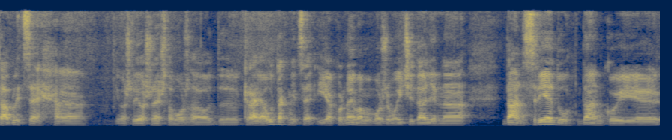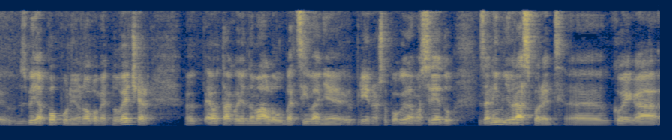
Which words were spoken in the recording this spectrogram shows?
tablice. Imaš li još nešto možda od e, kraja utakmice? Iako nemamo, možemo ići dalje na dan srijedu, dan koji je zbilja popunio nogometnu večer. E, evo tako jedno malo ubacivanje prije na što pogledamo srijedu. Zanimljiv raspored e, kojega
